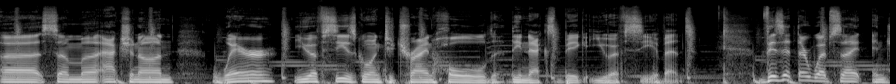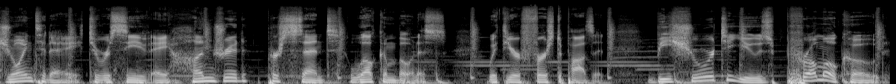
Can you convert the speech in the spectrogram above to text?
uh, some uh, action on where UFC is going to try and hold the next big UFC event. Visit their website and join today to receive a 100% welcome bonus with your first deposit. Be sure to use promo code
